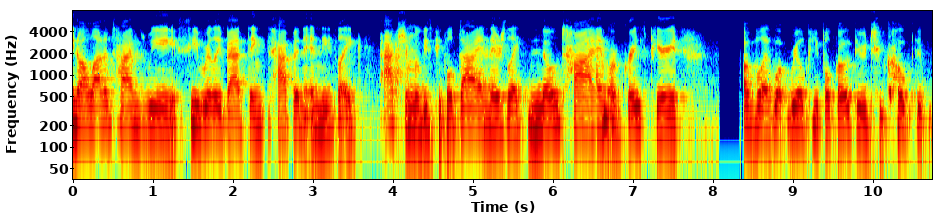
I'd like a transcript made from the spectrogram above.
You know, a lot of times we see really bad things happen in these like action movies. People die and there's like no time or grace period of like what real people go through to cope through,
